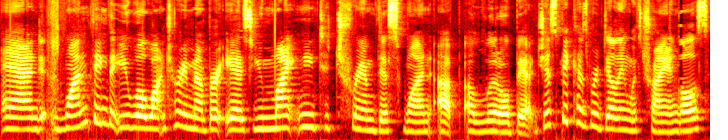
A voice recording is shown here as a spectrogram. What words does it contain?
And one thing that you will want to remember is you might need to trim this one up a little bit. Just because we're dealing with triangles,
